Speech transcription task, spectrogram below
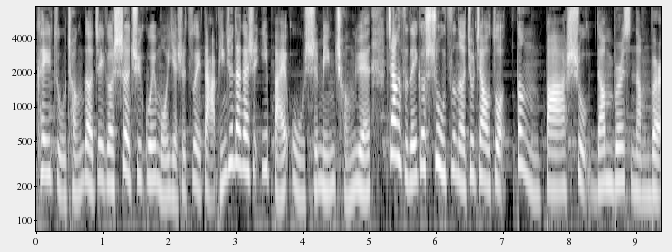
可以组成的这个社区规模也是最大，平均大概是一百五十名成员，这样子的一个数字呢，就叫做邓巴数 （Numbers Number）。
